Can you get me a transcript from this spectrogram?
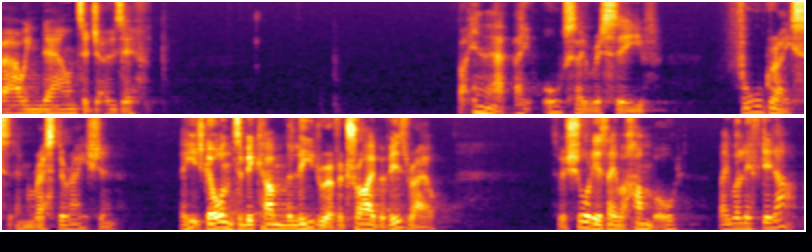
bowing down to Joseph. But in that, they also receive full grace and restoration. They each go on to become the leader of a tribe of Israel. So, as surely as they were humbled, they were lifted up.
